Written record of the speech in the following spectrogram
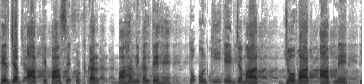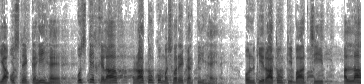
پھر جب آپ کے پاس سے اٹھ کر باہر نکلتے ہیں تو ان کی ایک جماعت جو بات آپ نے یا اس نے کہی ہے، اس کے خلاف راتوں کو مشورے کرتی ہے۔ ان کی راتوں کی بات چیت اللہ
